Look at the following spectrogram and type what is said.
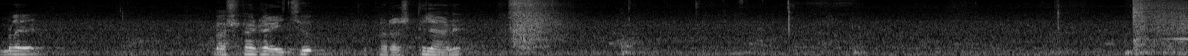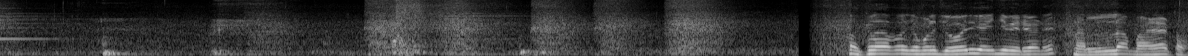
നമ്മൾ ഭക്ഷണം കഴിച്ചു. ഇപ്പോൾ റെസ്റ്റിലാണ്. മക്കളെ അപ്പോൾ നമ്മൾ ജോലി കഴിഞ്ഞ് വരികയാണ്. നല്ല മഴ കേട്ടോ.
